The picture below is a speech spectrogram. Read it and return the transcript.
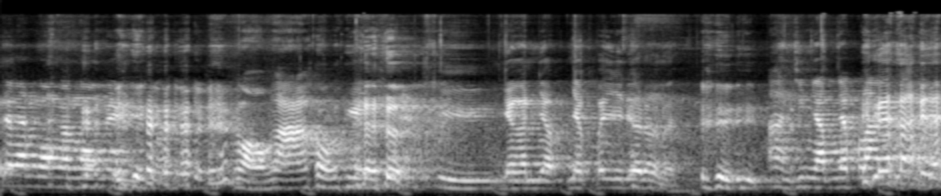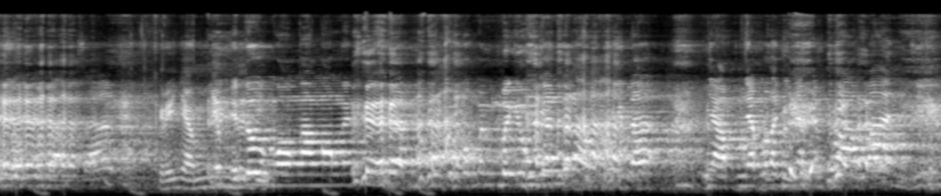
Jangan ngomong-ngomong. Ngomong. Jangan nyap-nyap aja jadi orang nah. Anjing nyap-nyap lagi. Kira nyam-nyam itu ngomong-ngomong cukup membingungkan kenapa kita nyap-nyap lagi nyap itu apa anjing?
